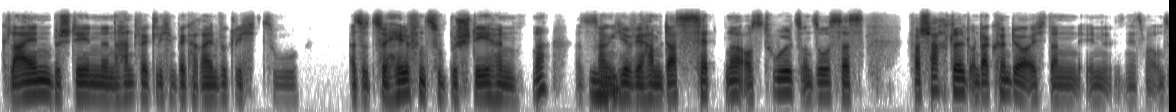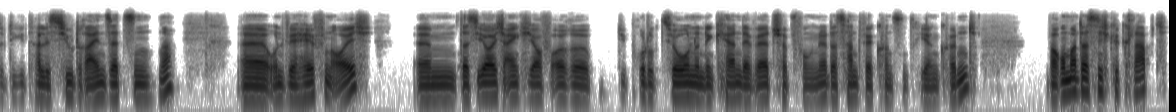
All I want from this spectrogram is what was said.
kleinen bestehenden handwerklichen Bäckereien wirklich zu, also zu helfen, zu bestehen. Ne? Also sagen, Mhm. hier, wir haben das Set, ne, aus Tools und so ist das verschachtelt und da könnt ihr euch dann in jetzt mal unsere digitale Suite reinsetzen, ne? Äh, und wir helfen euch, ähm, dass ihr euch eigentlich auf eure die Produktion und den Kern der Wertschöpfung, ne, das Handwerk konzentrieren könnt. Warum hat das nicht geklappt?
